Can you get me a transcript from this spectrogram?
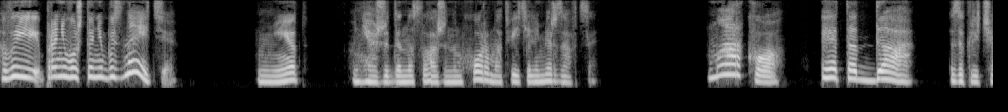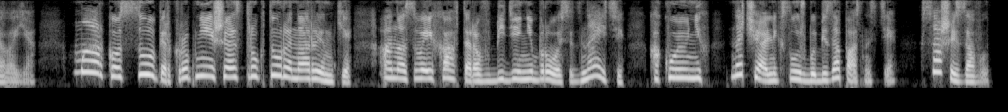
Вы про него что-нибудь знаете?» «Нет», — неожиданно слаженным хором ответили мерзавцы. «Марко! Это да!» — закричала я. «Марко супер! Крупнейшая структура на рынке. Она своих авторов в беде не бросит. Знаете, какой у них начальник службы безопасности? Сашей зовут.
